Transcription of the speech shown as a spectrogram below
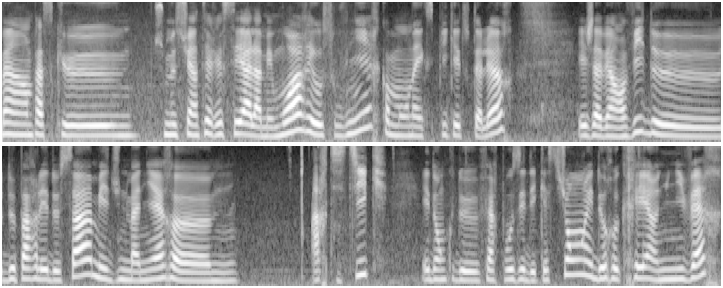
Ben parce que je me suis intéressée à la mémoire et aux souvenirs, comme on a expliqué tout à l'heure. Et j'avais envie de, parler de ça, mais d'une manière euh, artistique. Et donc de faire poser des questions et de recréer un univers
